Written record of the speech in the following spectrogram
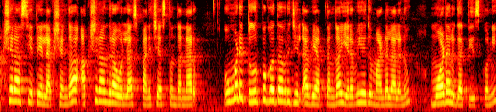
అక్షరాస్యతే లక్ష్యంగా అక్షరాంధ్ర ఉల్లాస్ పనిచేస్తుందన్నారు. ఉమ్మడి తూర్పుగోదావరి జిల్లా వ్యాప్తంగా ఇరవై ఐదు మండలాలను మోడల్గా తీసుకొని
